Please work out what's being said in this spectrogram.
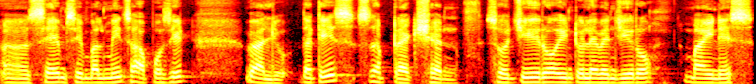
uh, same symbol means opposite value. That is subtraction. So 0 into 11 0 minus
